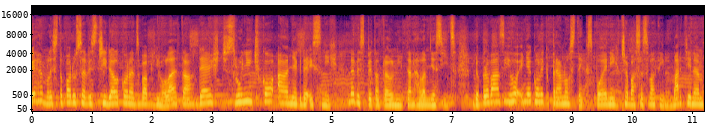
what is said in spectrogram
Během listopadu se vystřídal konec babího léta, déšť, sluníčko a někde i sníh. Nevyspytatelný tenhle měsíc. Doprovází ho i několik pranostik spojených třeba se svatým Martinem,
